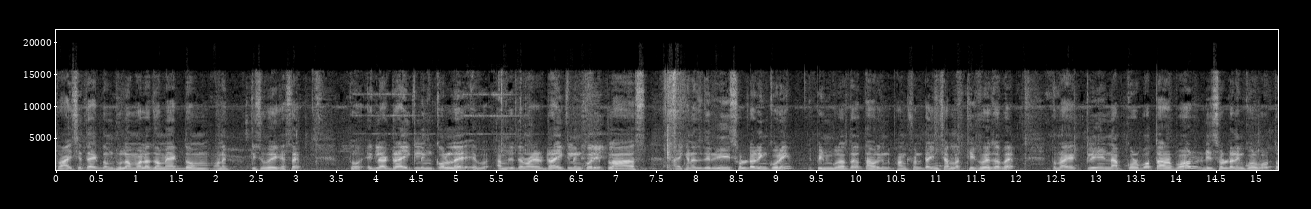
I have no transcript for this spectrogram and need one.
তো আইসিতে একদম ধুলা ময়লা জমে একদম অনেক কিছু হয়ে গেছে। তো এগুলা ড্রাই ক্লিন করলে আমি যদি আমরা ড্রাই ক্লিন করি প্লাস এখানে যদি রিসোল্ডারিং করি পিনগুলোতে তাহলে কিন্তু ফাংশনটা ইনশাল্লাহ ঠিক হয়ে যাবে। তোমরা আগে ক্লিন আপ করব, তারপর রিসোল্ডারিং করব। তো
